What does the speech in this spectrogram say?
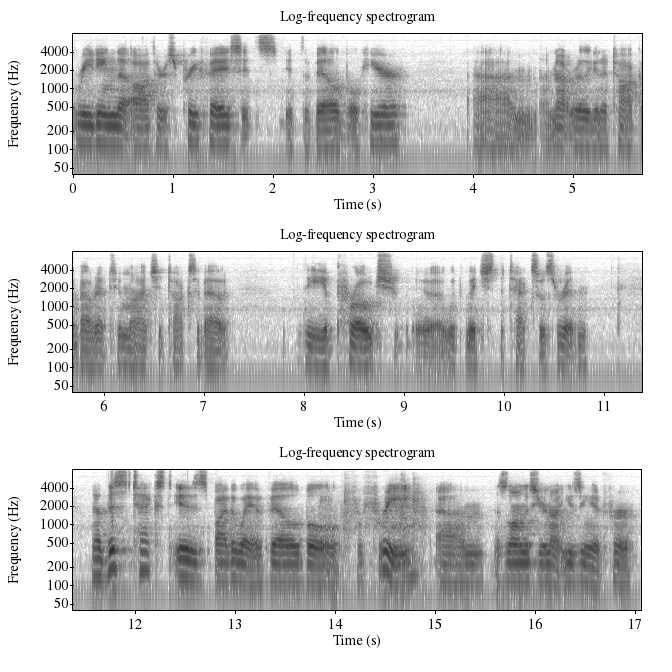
reading the author's preface, it's it's available here. Um, I'm not really going to talk about it too much. It talks about the approach uh, with which the text was written. Now this text is, by the way, available for free um, as long as you're not using it for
